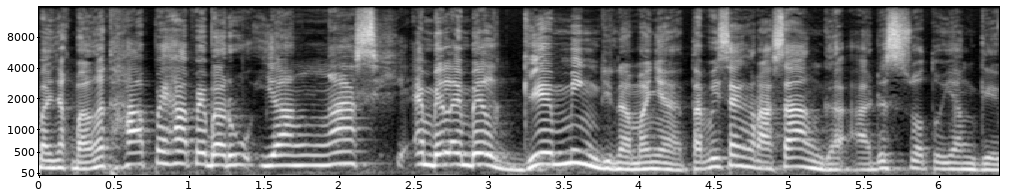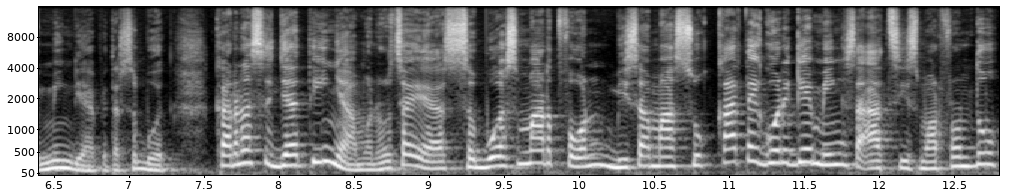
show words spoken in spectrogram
banyak banget HP-HP baru yang ngasih embel-embel gaming di namanya. Tapi saya ngerasa nggak ada sesuatu yang gaming di HP tersebut. Karena sejatinya menurut saya sebuah smartphone bisa masuk kategori gaming saat si smartphone tuh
